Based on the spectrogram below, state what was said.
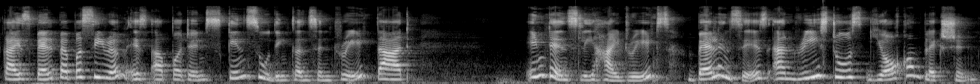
Guys, bell pepper serum is a potent skin soothing concentrate that intensely hydrates, balances and restores your complexion.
